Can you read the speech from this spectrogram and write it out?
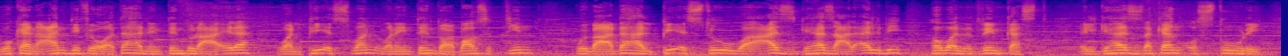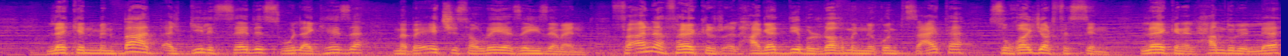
وكان عندي في وقتها Nintendo العائلة وال PS 1 و Nintendo 64 وبعدها ال PS 2 وأعز جهاز على قلبي هو ال Dreamcast الجهاز ده كان أسطوري. لكن من بعد الجيل السادس والأجهزة ما بقتش ثورية زي زمان. فأنا فاكر الحاجات دي بالرغم إن كنت ساعتها صغير في السن. لكن الحمد لله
